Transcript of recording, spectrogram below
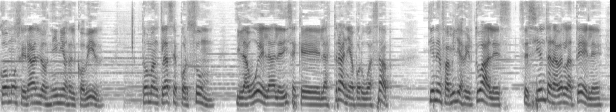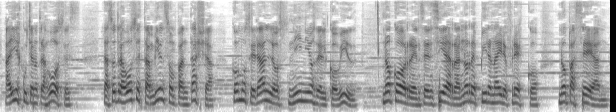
¿Cómo serán los niños del COVID? Toman clases por Zoom y la abuela le dice que la extraña por WhatsApp. Tienen familias virtuales, se sientan a ver la tele, ahí escuchan otras voces. Las otras voces también son pantalla. ¿Cómo serán los niños del COVID? No corren, se encierran, no respiran aire fresco, no pasean,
